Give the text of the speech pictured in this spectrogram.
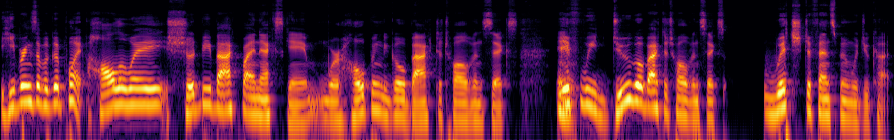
he brings up a good point. Holloway should be back by next game. We're hoping to go back to twelve and six. Mm. If we do go back to twelve and six, which defenseman would you cut?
